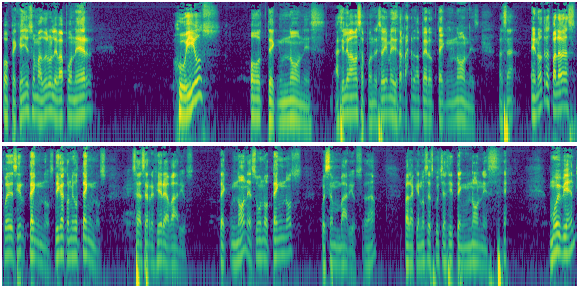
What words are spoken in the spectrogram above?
o pequeños o maduros, le va a poner juíos o tecnones. Así le vamos a poner, soy medio raro, pero tecnones. O sea, en otras palabras puede decir tecnos. Diga conmigo tecnos. O sea, se refiere a varios. Tecnones uno, tecnos, pues son varios, ¿verdad? Para que no se escuche así tecnones. Muy bien.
